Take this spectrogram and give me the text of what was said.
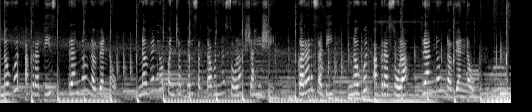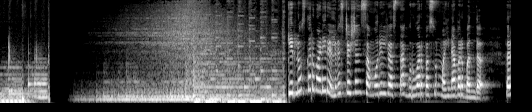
नव्वद अकरा तीस त्र्याण्णव नव्याण्णव. नव्याण्णव पंच्याहत्तर सत्तावन्न सोळा शहाऐंशी. कराडसाठी नव्वद अकरा सोळा त्र्याण्णव नव्याण्णव. किर्लोस्करवाडी रेल्वे स्टेशन समोरील रस्ता गुरुवारपासून महिनाभर बंद तर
